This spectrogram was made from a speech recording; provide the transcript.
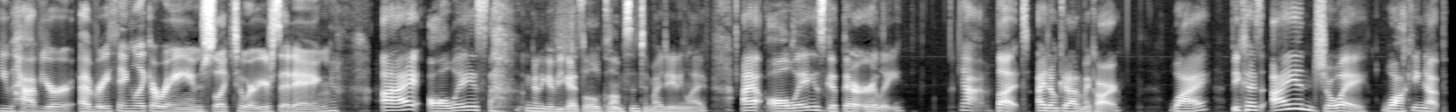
you have your everything like arranged, like to where you're sitting. I always, I'm going to give you guys a little glimpse into my dating life. I always get there early, Yeah. but I don't get out of my car. Why? Because I enjoy walking up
